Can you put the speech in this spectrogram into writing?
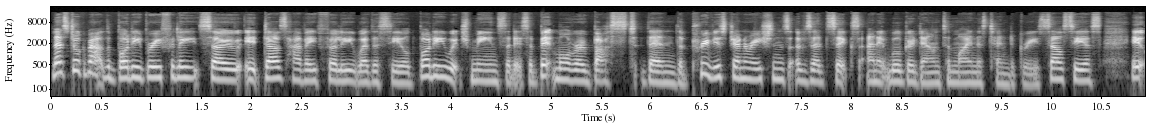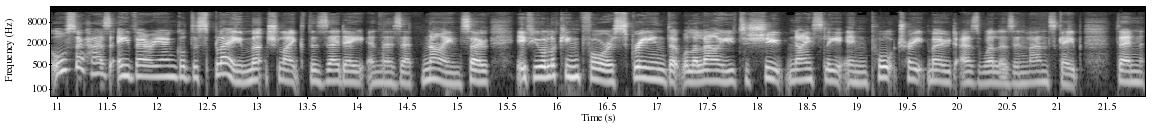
Let's talk about the body briefly. So it does have a fully weather sealed body, which means that it's a bit more robust than the previous generations of Z6 and it will go down to minus 10 degrees Celsius. It also has a vari-angle display, much like the Z8 and the Z9. So if you're looking for a screen that will allow you to shoot nicely in portrait mode as well as in landscape, then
